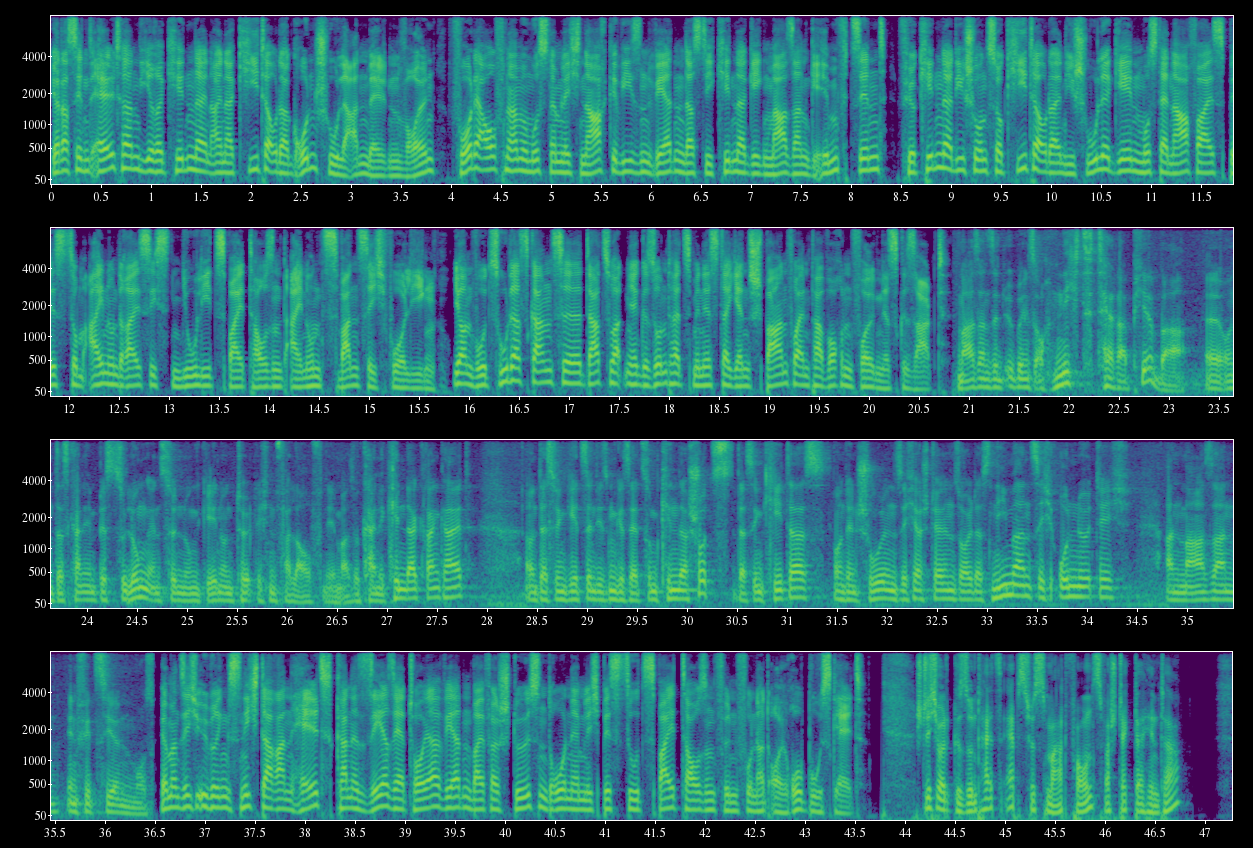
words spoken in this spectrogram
Ja, das sind Eltern, die ihre Kinder in einer Kita oder Grundschule anmelden wollen. Vor der Aufnahme muss nämlich nachgewiesen werden, dass die Kinder gegen Masern geimpft sind. Für Kinder, die schon zur Kita oder in die Schule gehen, muss der Nachweis bis zum 31. Juli 2021 vorliegen. Ja, und wozu das Ganze? Dazu hat mir Gesundheitsminister Jens Spahn vor ein paar Wochen Folgendes gesagt. Masern sind übrigens auch nicht therapierbar äh, und das kann eben bis zu Lungenentzündung gehen und tödlichen Verlauf nehmen. Also keine Kinderkrankheit. Und deswegen geht es in diesem Gesetz um Kinderschutz, das in Kitas und in Schulen sicherstellen soll, dass niemand sich unnötig an Masern infizieren muss. Wenn man sich übrigens nicht daran hält, kann es sehr, sehr teuer werden. Bei Verstößen drohen nämlich bis zu 2500 Euro Bußgeld. Stichwort Gesundheits-Apps für Smartphones. Was steckt dahinter?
